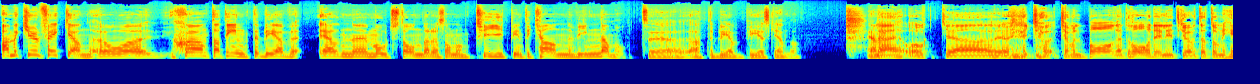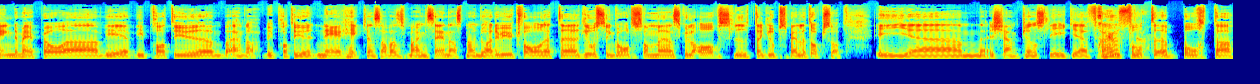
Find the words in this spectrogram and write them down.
Ja, men kul för Häcken och skönt att det inte blev en motståndare som de typ inte kan vinna mot. Eh, att det blev PSG ändå. Eller? Nej, och uh, jag kan väl bara dra det lite. Jag vet inte om ni hängde med på... Uh, vi, vi, pratade ju, uh, vi pratade ju ner Häckens avancemang senast, men då hade vi ju kvar ett Rosengård som skulle avsluta gruppspelet också i Champions League. Frankfurt borta.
